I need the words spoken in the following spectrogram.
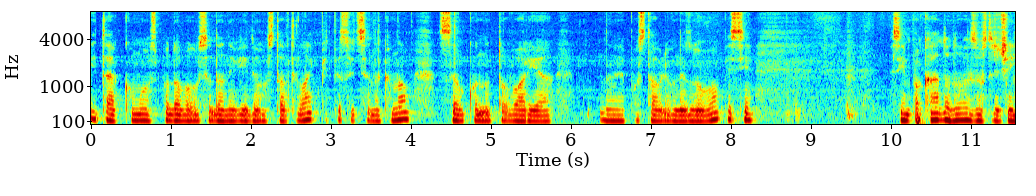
І так, кому сподобалося дане відео, ставте лайк, підписуйтесь на канал. Ссылку на товар я е, поставлю внизу в описі. Всім пока, до нових зустрічей.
